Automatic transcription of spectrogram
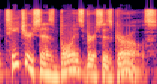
The teacher says boys versus girls.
